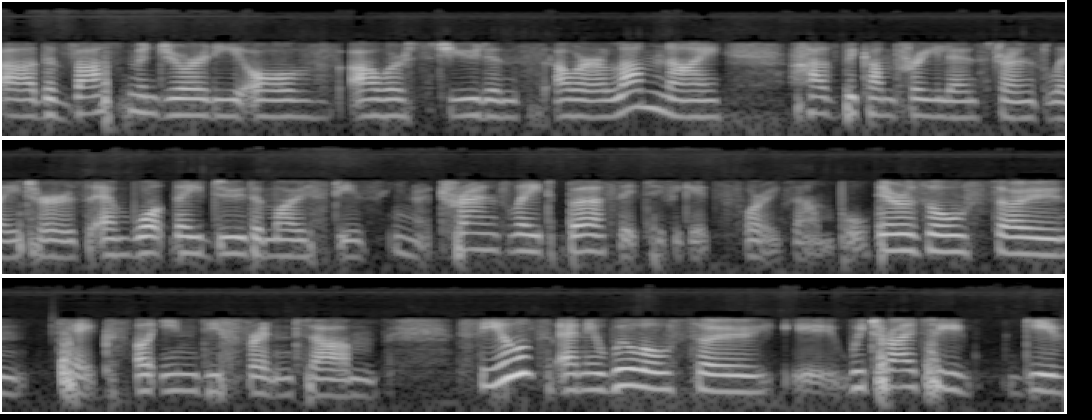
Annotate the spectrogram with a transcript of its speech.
uh, the vast majority of our students, our alumni, have become freelance translators, and what they do the most is, you know, translate birth certificates, for example. There is also text in different um, fields, and it will also. We try to give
